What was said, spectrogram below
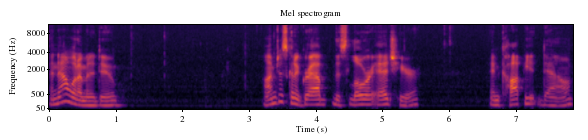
And now what I'm going to do, I'm just going to grab this lower edge here and copy it down.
